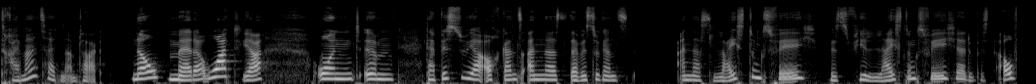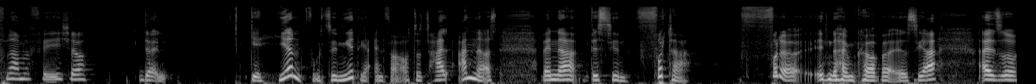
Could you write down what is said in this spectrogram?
drei Mahlzeiten am Tag. No matter what, ja. Und ähm, da bist du ja auch ganz anders, da bist du ganz anders leistungsfähig, du bist viel leistungsfähiger, du bist aufnahmefähiger. Dein Gehirn funktioniert ja einfach auch total anders, wenn da ein bisschen Futter, Futter in deinem Körper ist, ja. Also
